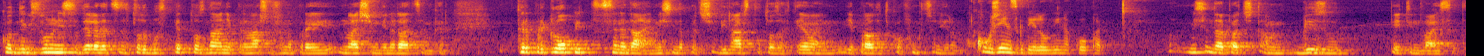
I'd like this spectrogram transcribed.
kot nek zunani sodelavec, zato da bo spet to znanje prenašal še naprej mlajšim generacijam, ker, ker preklopiti se ne da. In mislim, da pač vinarstvo to zahteva in je prav, da tako funkcionira. Koliko žensk dela v Vina Kopar? Mislim, da je pač tam blizu 25.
